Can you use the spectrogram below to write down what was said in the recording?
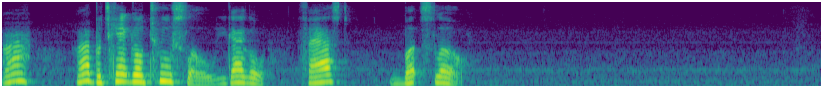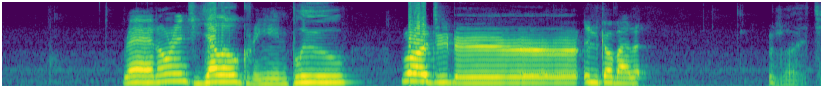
Ah, ah, but you can't go too slow. You gotta go fast, but slow. Red, orange, yellow, green, blue, Righty incompatible. Right,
